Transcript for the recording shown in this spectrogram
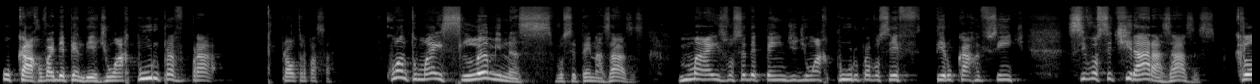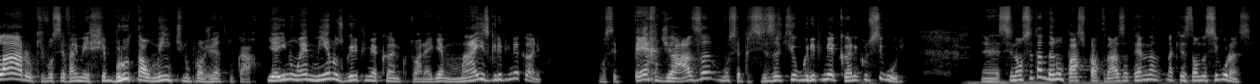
o carro vai depender de um ar puro para ultrapassar. Quanto mais lâminas você tem nas asas, mais você depende de um ar puro para você ter o carro eficiente. Se você tirar as asas, claro que você vai mexer brutalmente no projeto do carro. E aí não é menos grip mecânico, Tuareg, é mais grip mecânico. Você perde asa, você precisa que o grip mecânico segure. É, senão você está dando um passo para trás até na, na, questão da segurança.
